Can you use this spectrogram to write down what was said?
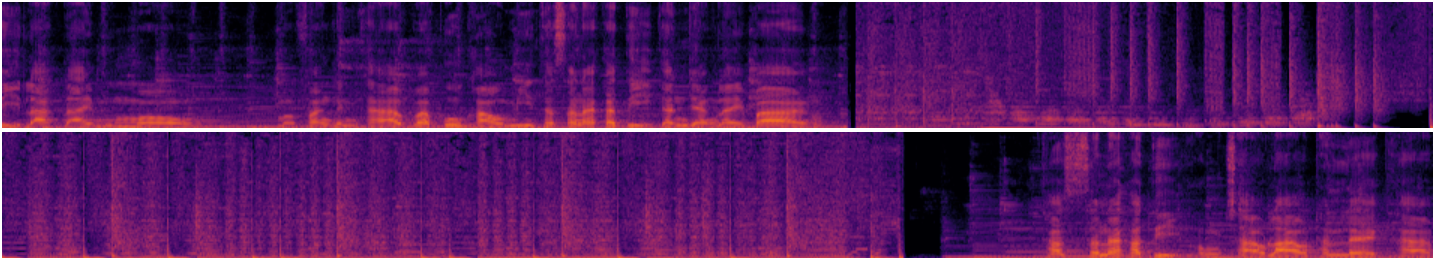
ติหลากหลายมุมมอง มาฟังกันครับว่าพวกเขามีทัศนคติกันอย่างไรบ้าง ทัศนคติของชาวลาวท่านแรกครับ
